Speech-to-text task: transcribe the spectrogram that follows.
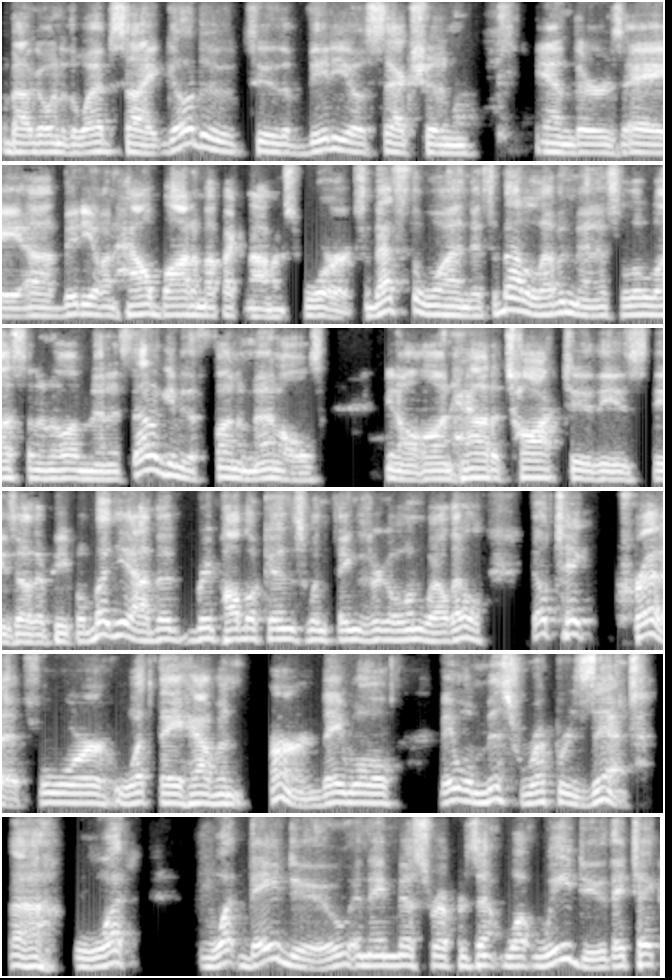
about going to the website. Go to to the video section, and there's a uh, video on how bottom up economics works. And that's the one that's about 11 minutes, a little less than 11 minutes. That'll give you the fundamentals you know on how to talk to these these other people but yeah the republicans when things are going well they'll they'll take credit for what they haven't earned they will they will misrepresent uh, what what they do and they misrepresent what we do they take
